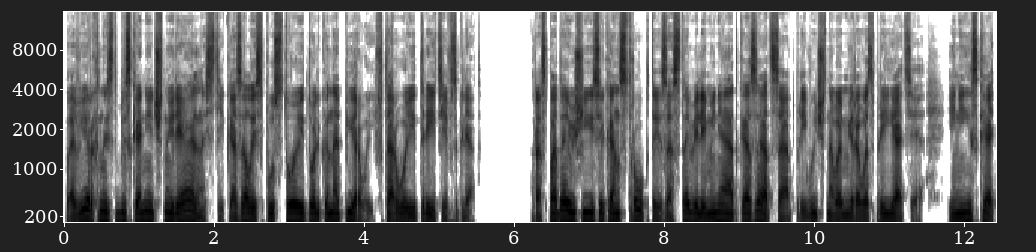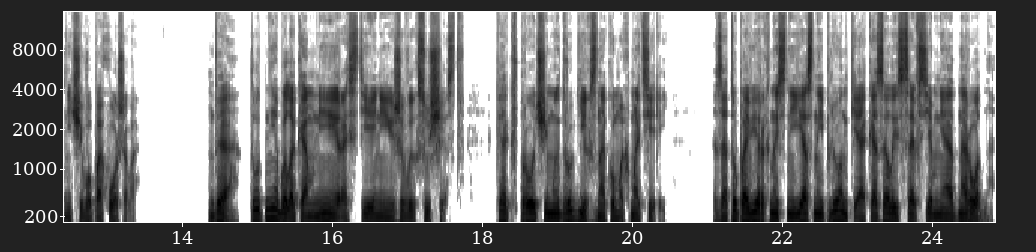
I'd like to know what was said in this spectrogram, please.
Поверхность бесконечной реальности казалась пустой только на первый, второй и третий взгляд. Распадающиеся конструкты заставили меня отказаться от привычного мировосприятия и не искать ничего похожего. Да, тут не было камней, растений и живых существ, как, впрочем, и других знакомых материй. Зато поверхность неясной пленки оказалась совсем неоднородна.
